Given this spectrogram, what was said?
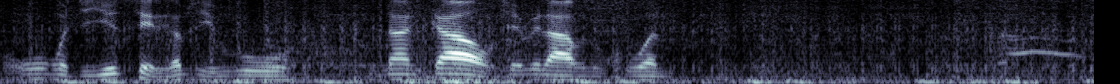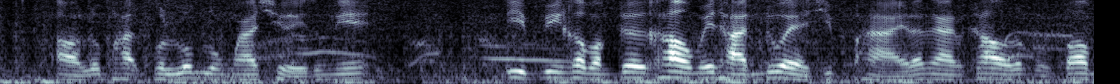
โอ้กว่าจะยึดเสร็จครับสีชมพูด้านเก้าใช้เวลาพอสมควรอ้าวแล้วพันคนล้มลงมาเฉยตรงนี้รีบวิ่งเข้าบังเกอร์เข้าไม่ทันด้วยชิปหายแล้วงานเข้าแล้วผมต้อม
